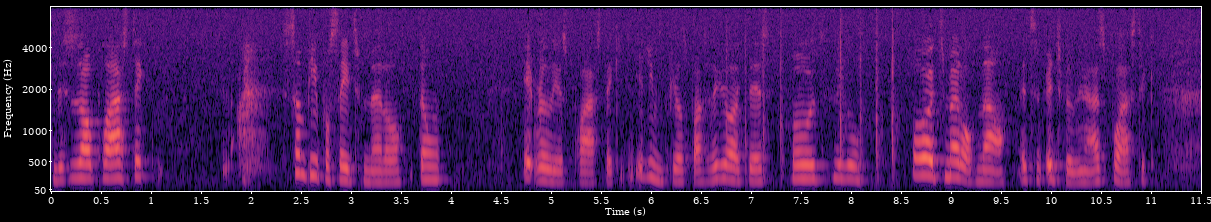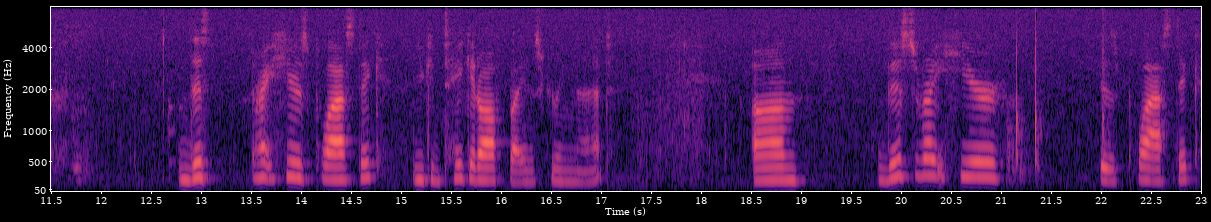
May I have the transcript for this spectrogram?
This is all plastic. Some people say it's metal. Don't. It really is plastic. It even feels plastic. They go like this. Oh, it's go. Oh, it's metal. No, it's it's really not. It's plastic. This right here is plastic. You can take it off by unscrewing that. Um, this right here is plastic.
